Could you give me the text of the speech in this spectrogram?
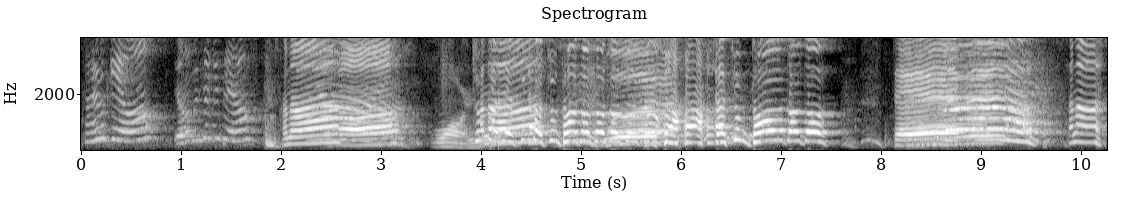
자 해볼게요. 여러분 세주세요. 하나, 좀 더, 이제 좀 더, 좀 더, 더, 더, 더, 더, 더. 자, 좀 더, 더, 더. 하나.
